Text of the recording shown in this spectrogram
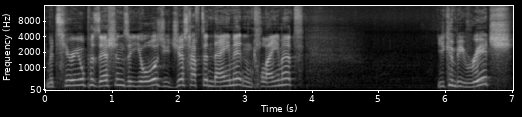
Material possessions are yours. You just have to name it and claim it. You can be rich.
